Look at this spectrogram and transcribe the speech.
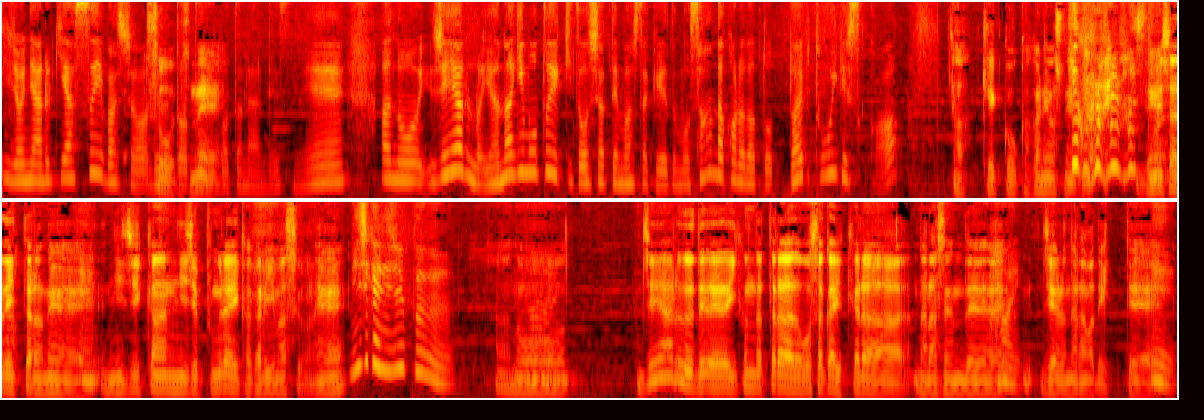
非常に歩きやすい場所、ルート、ね、ということなんですね。あの JR の柳本駅とおっしゃってましたけれども、三田からだとだいぶ遠いですか？あ結構かかりますね。結構かかりま電車で行ったらね、2時間20分ぐらいかかりますよね。2時間20分。あの、はい、JR で行くんだったら大阪駅から奈良線で JR 奈良まで行って、はい、で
